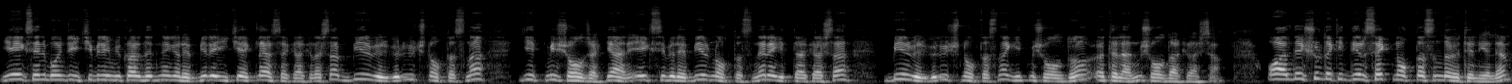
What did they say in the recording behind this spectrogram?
Y ekseni boyunca 2 birim yukarı dediğine göre 1'e 2 eklersek arkadaşlar 1,3 noktasına gitmiş olacak. Yani eksi 1'e 1 noktası nereye gitti arkadaşlar? 1,3 noktasına gitmiş oldu. Ötelenmiş oldu arkadaşlar. O halde şuradaki dirsek noktasını da öteleyelim.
